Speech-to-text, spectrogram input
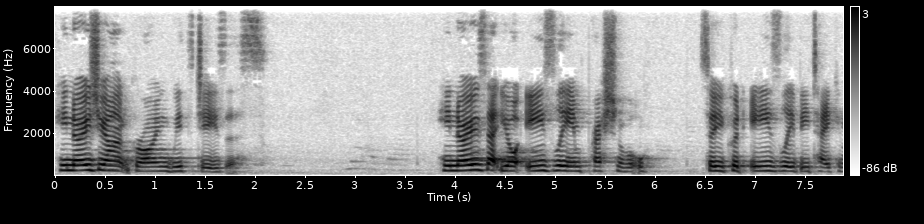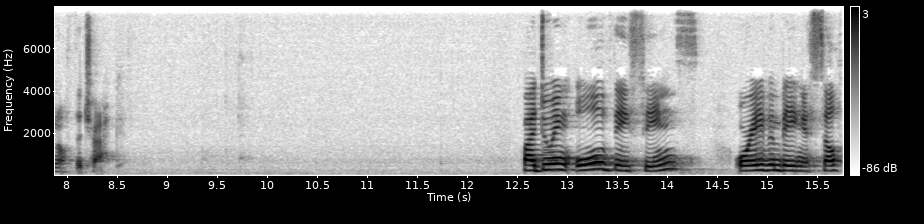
He knows you aren't growing with Jesus. He knows that you're easily impressionable, so you could easily be taken off the track. By doing all of these things, or even being a self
